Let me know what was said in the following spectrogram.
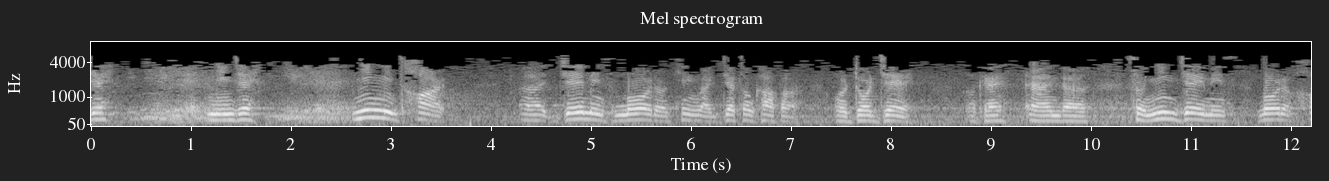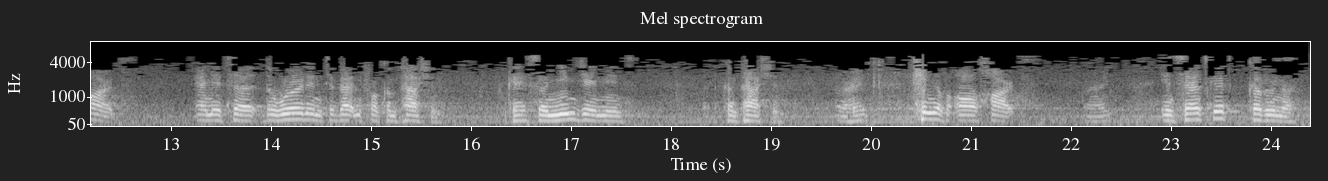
J means heart. Jay means Lord or King, like Je Tsongkhapa or Dorje. Okay? And uh, so Nyingje means Lord of Hearts. And it's uh, the word in Tibetan for compassion. Okay? So Nyingje means compassion. Alright? King of all hearts. Alright? In Sanskrit, Karuna.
